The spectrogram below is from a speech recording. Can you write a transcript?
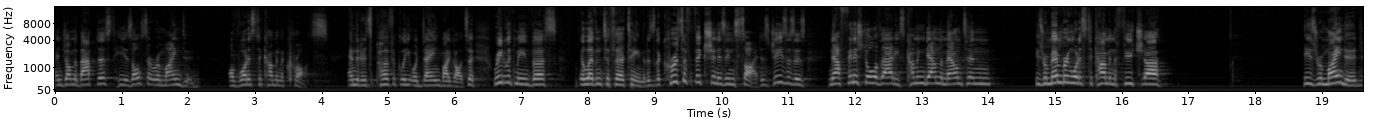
and John the Baptist, he is also reminded of what is to come in the cross and that it's perfectly ordained by God. So read with me in verse 11 to 13 that as the crucifixion is in sight, as Jesus has now finished all of that, he's coming down the mountain, he's remembering what is to come in the future, he's reminded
